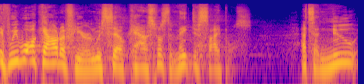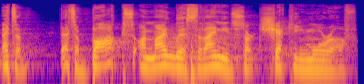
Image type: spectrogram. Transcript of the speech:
If we walk out of here and we say, okay, I'm supposed to make disciples, that's a new, that's a, that's a box on my list that I need to start checking more of.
